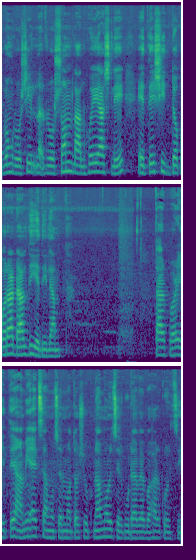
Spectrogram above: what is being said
এবং রসি রসুন লাল হয়ে আসলে এতে সিদ্ধ করা ডাল দিয়ে দিলাম। তারপর এতে আমি এক চামচের মতো শুকনো মরিচের গুঁড়া ব্যবহার করছি।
